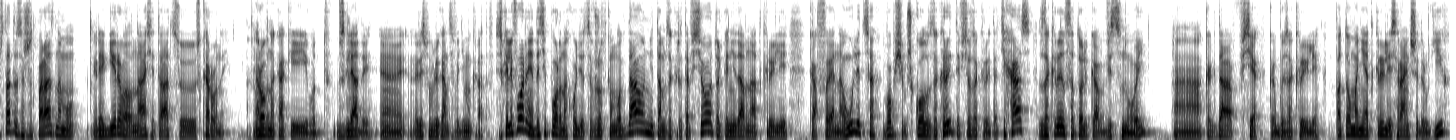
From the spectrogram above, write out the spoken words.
штата совершенно по-разному реагировало на ситуацию с короной ровно как и вот взгляды э, республиканцев и демократов. То есть Калифорния до сих пор находится в жестком локдауне, там закрыто все, только недавно открыли кафе на улицах. В общем, школы закрыты, все закрыто. Техас закрылся только весной, э, когда всех как бы закрыли потом они открылись раньше других,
